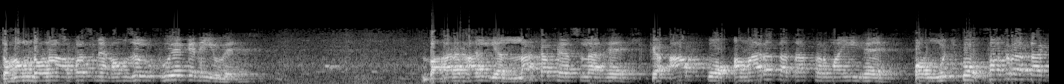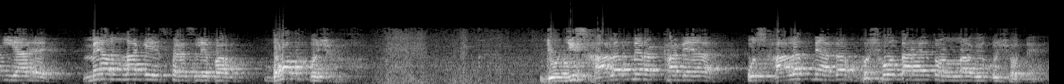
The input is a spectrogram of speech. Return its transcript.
تو ہم دونوں آپس میں حمزل ہوئے کہ نہیں ہوئے؟ بہرحال یہ اللہ کا فیصلہ ہے کہ آپ کو امارت عطا فرمائی ہے اور مجھ کو فخر عطا کیا ہے۔ میں اللہ کے اس فیصلے پر بہت خوش ہوں۔ جو جس حالت میں رکھا گیا اس حالت میں اگر خوش ہوتا ہے تو اللہ بھی خوش ہوتے ہیں۔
